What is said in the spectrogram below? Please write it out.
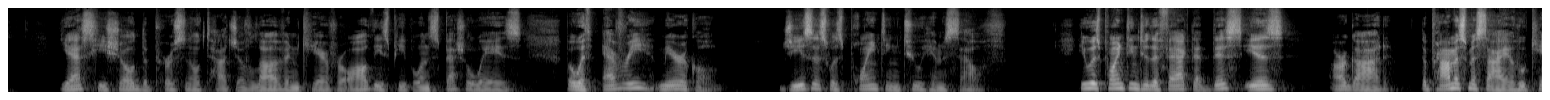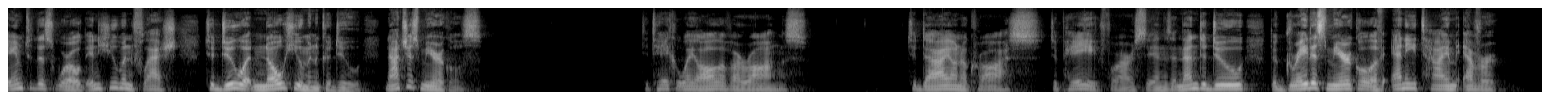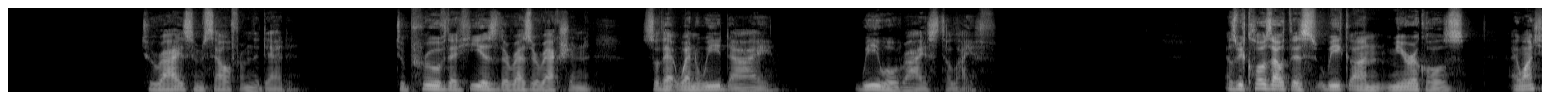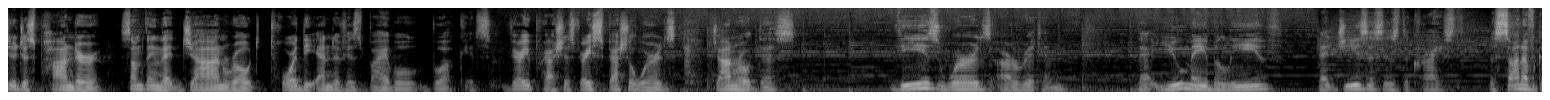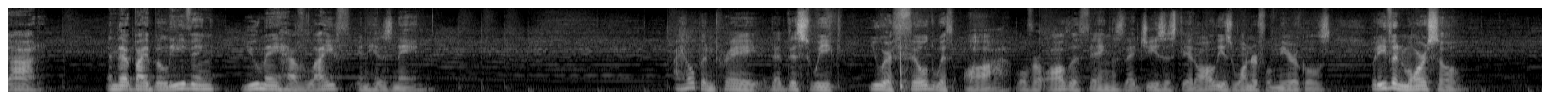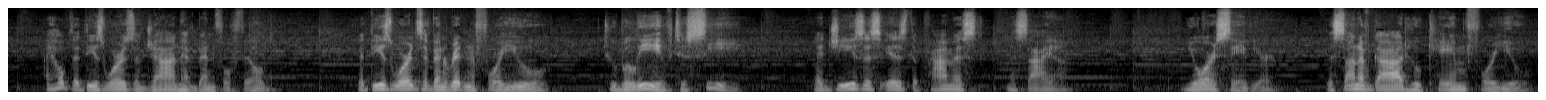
Yes, he showed the personal touch of love and care for all these people in special ways, but with every miracle, Jesus was pointing to himself. He was pointing to the fact that this is our God, the promised Messiah who came to this world in human flesh to do what no human could do, not just miracles, to take away all of our wrongs, to die on a cross, to pay for our sins, and then to do the greatest miracle of any time ever to rise himself from the dead, to prove that he is the resurrection, so that when we die, we will rise to life. As we close out this week on miracles, I want you to just ponder something that John wrote toward the end of his Bible book. It's very precious, very special words. John wrote this These words are written that you may believe that Jesus is the Christ, the Son of God and that by believing you may have life in his name. I hope and pray that this week you are filled with awe over all the things that Jesus did, all these wonderful miracles, but even more so, I hope that these words of John have been fulfilled, that these words have been written for you to believe, to see that Jesus is the promised Messiah, your Savior, the Son of God who came for you.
